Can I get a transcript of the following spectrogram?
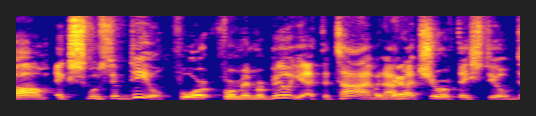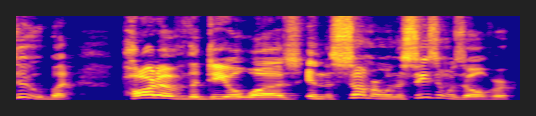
um, exclusive deal for for memorabilia at the time, and okay. I'm not sure if they still do. But part of the deal was in the summer when the season was over,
